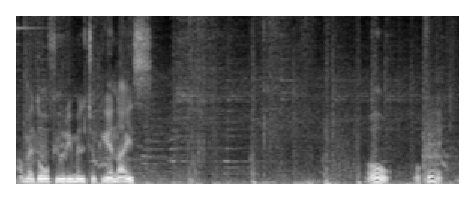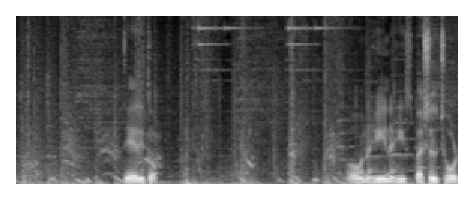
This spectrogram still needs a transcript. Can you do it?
हमें दो फ्यूरी मिल चुकी है नाइस ओ ओके तेरी तो ओ नहीं नहीं स्पेशल छोड़।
